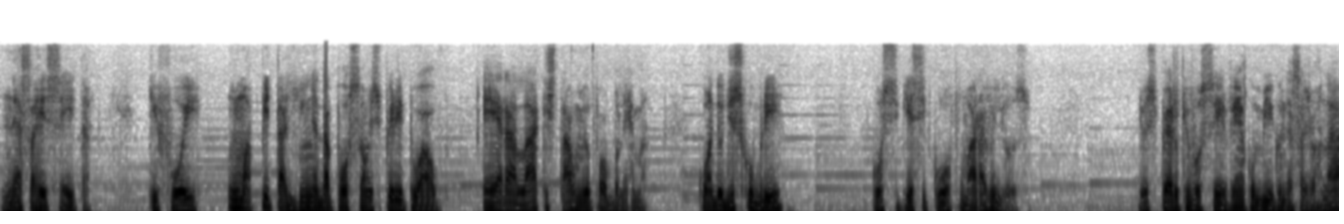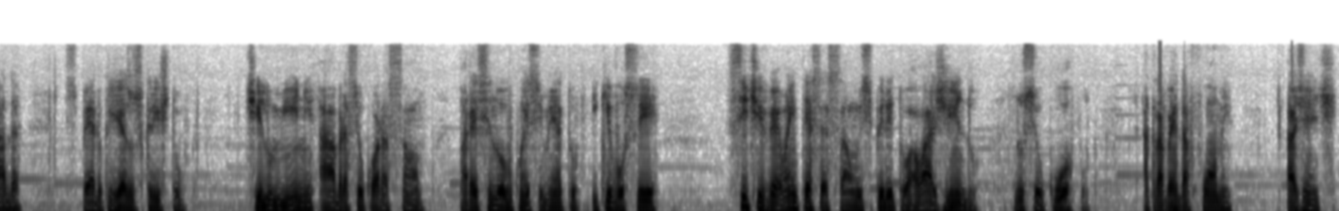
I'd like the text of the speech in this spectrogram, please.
nessa receita, que foi uma pitadinha da porção espiritual. Era lá que estava o meu problema. Quando eu descobri, consegui esse corpo maravilhoso. Eu espero que você venha comigo nessa jornada. Espero que Jesus Cristo te ilumine, abra seu coração para esse novo conhecimento e que você, se tiver uma intercessão espiritual agindo no seu corpo através da fome, a gente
